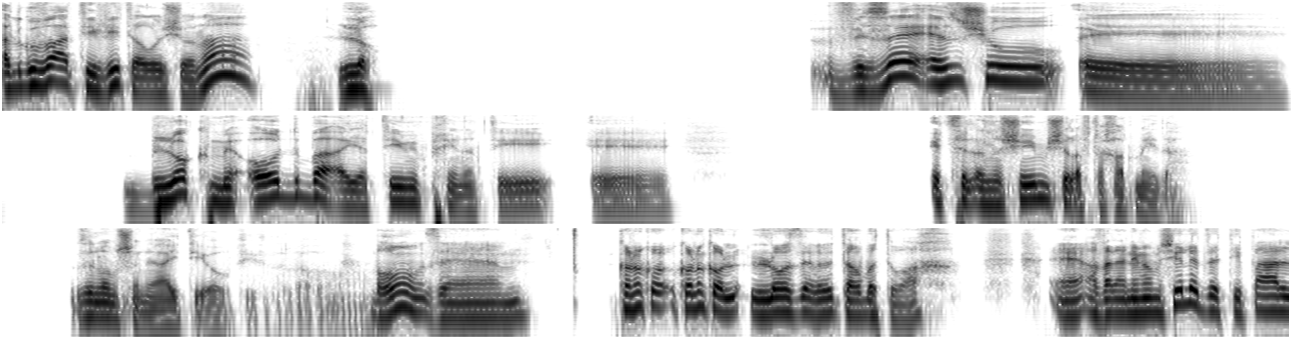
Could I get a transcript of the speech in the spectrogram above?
התגובה הטבעית הראשונה, לא. וזה איזשהו אה, בלוק מאוד בעייתי מבחינתי אה, אצל אנשים של אבטחת מידע. זה לא משנה, ITOT, זה לא... ברור, זה... קודם כל, קודם כל, לא זה יותר בטוח, אה, אבל אני ממשיל את זה טיפה ל...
